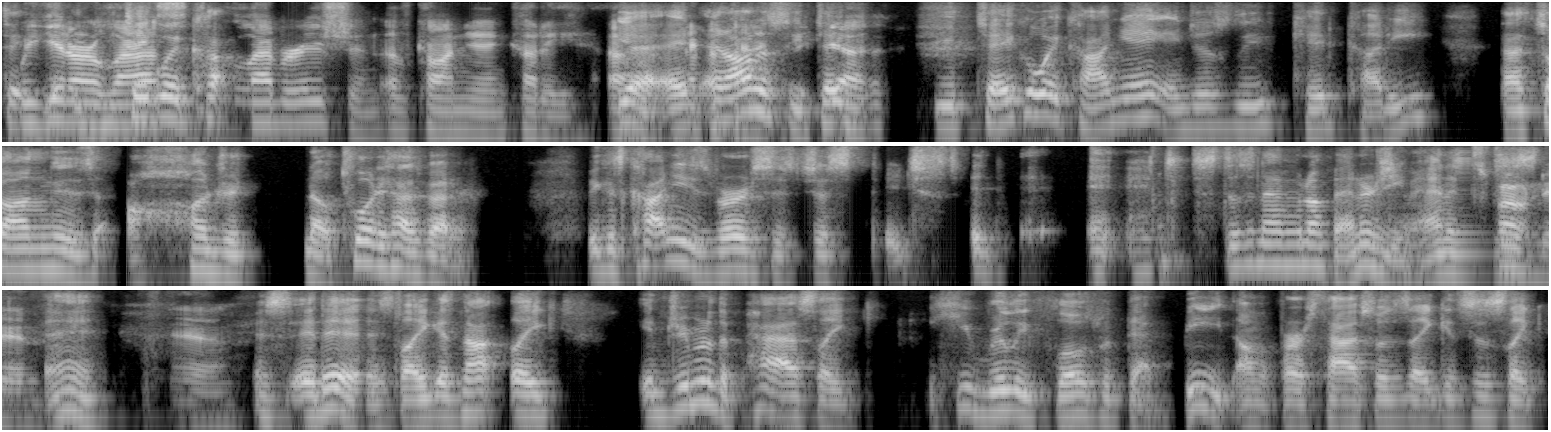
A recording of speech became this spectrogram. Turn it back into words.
Take- we get our last take away collaboration of Kanye and Cudi. uh, Yeah, and- and honestly, take- you take away Kanye and just leave Kid Cudi, that song is a hundred, no, two hundred times better, because Kanye's verse is just it just it it, it just doesn't have enough energy, man. It's, It's just, phoned in. eh. Yeah. It's, it is like it's not like in Dreaming of the Past, like he really flows with that beat on the first half. So it's like it's just like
